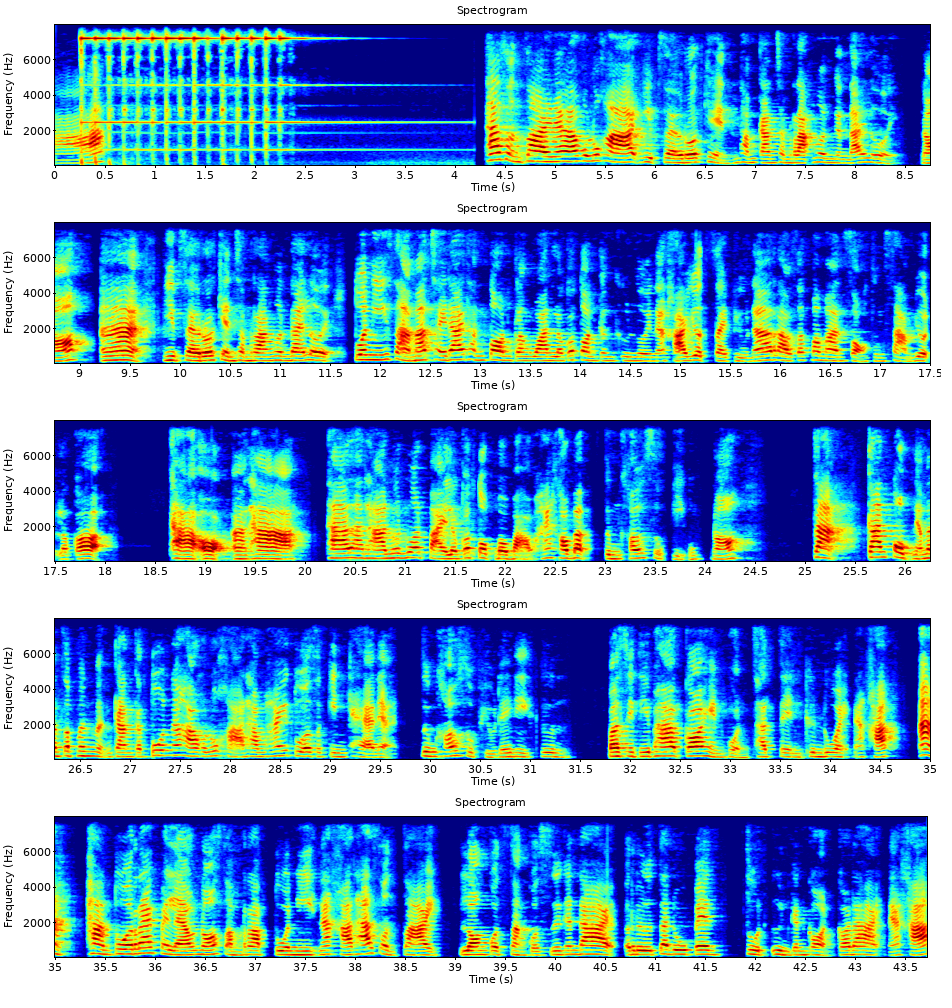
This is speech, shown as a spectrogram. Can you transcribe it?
ถ้าสนใจนะคะคุณลูกค้าหยิบใส่รถเข็นทำการชำระเงินกันได้เลย เนาะอ่าหยิบใส่รถเข็นชำระเงินได้เลย ตัวนี้สามารถใช้ได้ทั้งตอนกลางวัน แล้วก็ตอนกลางคืนเลยนะคะ หยดใส่ผิวหน้าเราสักประมาณ 2-3 หยดแล้วก็ทาออกอ่าทาทาทาทานวดนวดไปแล้วก็ตบเบาๆ ให้เขาแบบซึมเข้าสู่ผิวเนาะจะการตบเนี่ยมันจะเป็นเหมือนการกระตุ้นนะคะคุณลูกค้าทำให้ตัวสกินแคร์เนี่ยซึมเข้าสู่ผิวได้ดีขึ้น ประสิทธิภาพก็เห็นผลชัดเจนขึ้นด้วยนะคะ อะผ่านตัวแรกไปแล้วเนาะสำหรับตัวนี้นะคะ ถ้าสนใจลองกดสั่งกดซื้อกันได้ หรือจะดูเป็นสูตรอื่นกันก่อนก็ได้นะคะ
